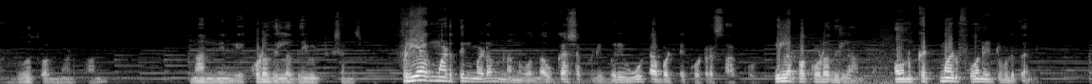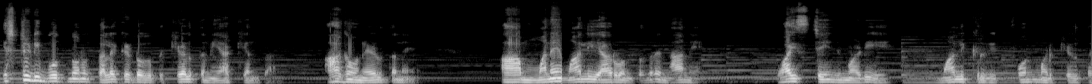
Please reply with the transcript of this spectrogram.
ಅದ್ಭುತವಾಗಿ ಮಾಡ್ತಾನೆ. ನಾನು ನಿನಗೆ ಕೊಡೋದಿಲ್ಲ, ದಯವಿಟ್ಟು ಕ್ಷಮಿಸಿ. ಫ್ರೀಯಾಗಿ ಮಾಡ್ತೀನಿ ಮೇಡಮ್, ನನಗೊಂದು ಅವಕಾಶ ಕೊಡಿ. ಬರೀ ಊಟ, ಬಟ್ಟೆ ಕೊಟ್ರೆ ಸಾಕು. ಇಲ್ಲಪ್ಪ, ಕೊಡೋದಿಲ್ಲ ಅಂತ. ಅವನು ಕಟ್ ಮಾಡಿ ಫೋನ್ ಇಟ್ಬಿಡ್ತಾನೆ. ಎಷ್ಟು ಹಿಡಿಬೋದು ನನಗೆ ತಲೆ ಕೆಟ್ಟೋಗುತ್ತೆ ಕೇಳ್ತಾನೆ ಯಾಕೆ ಅಂತ. ಆಗ ಅವನು ಹೇಳ್ತಾನೆ, ಆ ಮನೆ ಮಾಲಿ ಯಾರು ಅಂತಂದರೆ ನಾನೇ. ವಾಯ್ಸ್ ಚೇಂಜ್ ಮಾಡಿ ಮಾಲೀಕರಿಗೆ ಫೋನ್ ಮಾಡಿ ಕೇಳ್ತಾ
